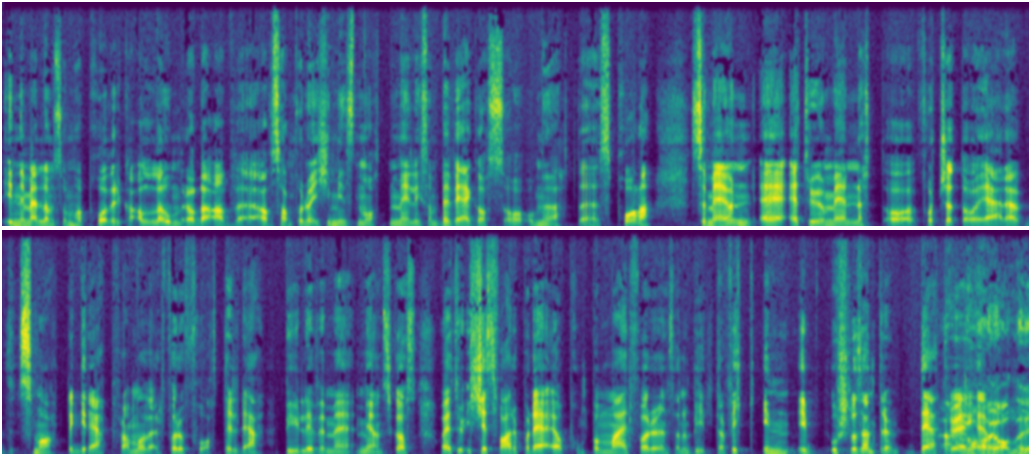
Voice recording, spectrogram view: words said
innimellom som har påvirka alle områder av, av, samfunnet, og ikke minst måten vi liksom beveger oss og, og møtes på. da. Så vi er jo, eh, jeg tror vi er nødt til å fortsette å gjøre smarte grep framover for å få til det bylivet vi, vi, ønsker oss. Og jeg tror ikke svaret på det er å pumpe mer forurensende biltrafikk inn i Oslo sentrum. Det tror ja, jeg Nå har jo alle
